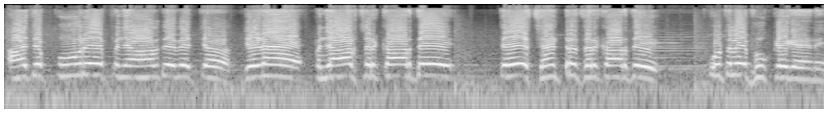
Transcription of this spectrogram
ਅੱਜ ਪੂਰੇ ਪੰਜਾਬ ਦੇ ਵਿੱਚ ਜਿਹੜਾ ਪੰਜਾਬ ਸਰਕਾਰ ਦੇ ਤੇ ਸੈਂਟਰ ਸਰਕਾਰ ਦੇ ਪੁਤਲੇ ਫੂਕੇ ਗਏ ਨੇ।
